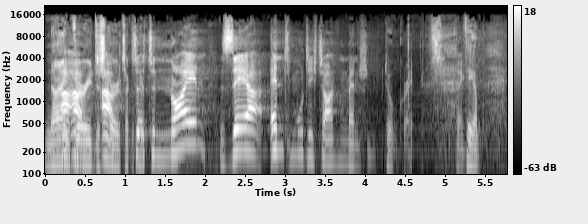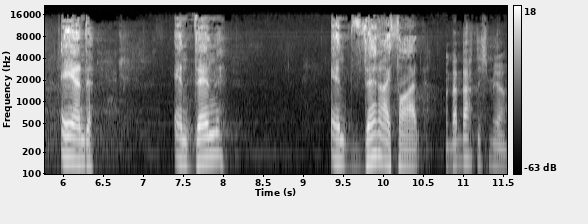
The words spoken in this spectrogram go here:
Nine Ah, ah, very ah, discouraged looking zu, zu neun sehr entmutigt schauenden Menschen. Doing great. Thank of- And and then and then I thought, Und dann dachte ich mir,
